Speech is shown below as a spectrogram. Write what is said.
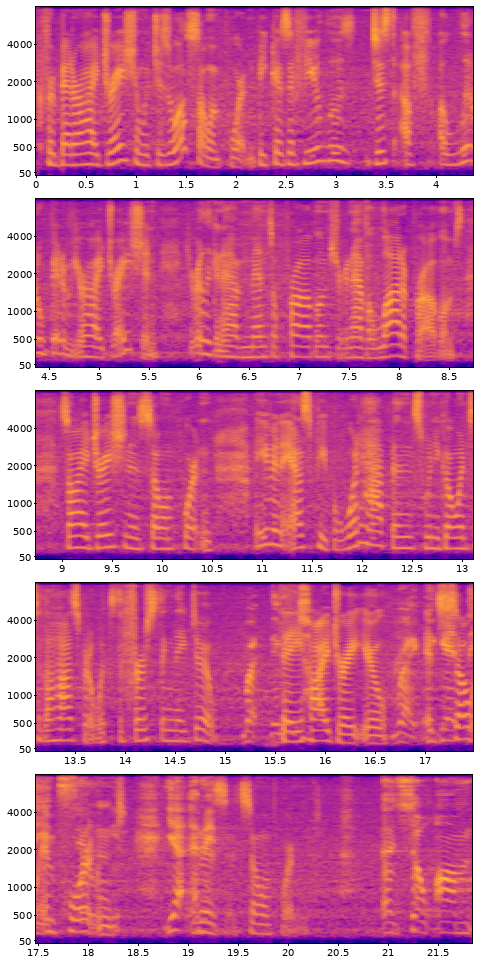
for better hydration, which is also important because if you lose just a, f- a little bit of your hydration, you're really going to have mental problems. You're going to have a lot of problems. So hydration is so important. I even ask people, what happens when you go into the hospital? What's the first thing they do? Right, they They, hydrate you. Right, It's so important. Yeah, I mean- is. It's so important. Uh, so, um,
